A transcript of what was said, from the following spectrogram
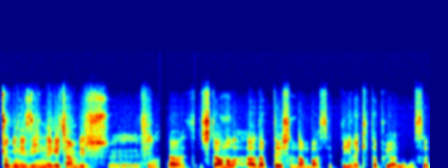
çok yine zihinle geçen bir e, film. Evet. işte Anıl Adaptation'dan bahsetti. Yine kitap uyarlaması.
